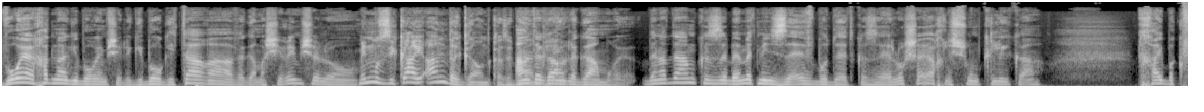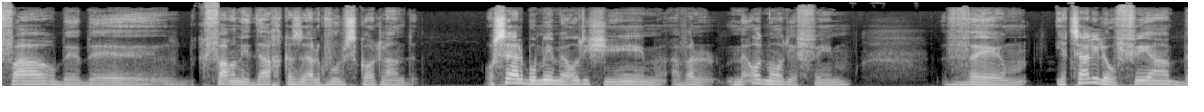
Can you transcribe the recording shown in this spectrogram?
והוא היה אחד מהגיבורים שלי, גיבור גיטרה, וגם השירים שלו. מין מוזיקאי אנדרגראונד כזה באנגליה. אנדרגראונד לגמרי. בן אדם כזה, באמת מין זאב בודד כזה, לא שייך לשום קליקה. חי בכפר, בכפר נידח כזה על גבול סקוטלנד. עושה אלבומים מאוד אישיים, אבל מאוד מאוד יפים. ויצא לי להופיע ב...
